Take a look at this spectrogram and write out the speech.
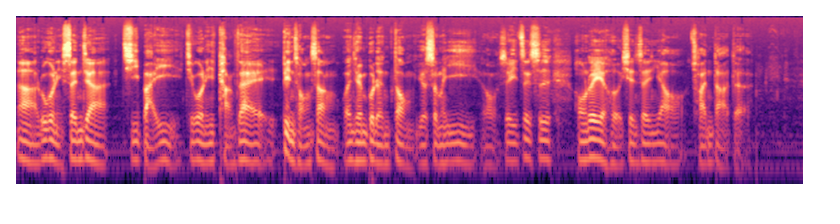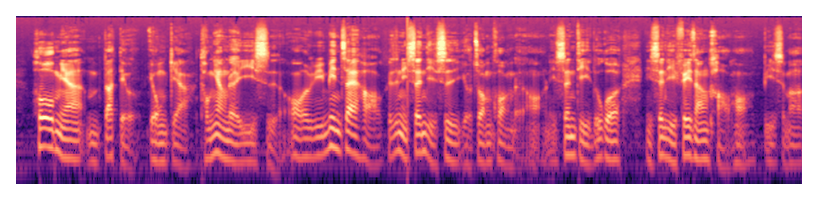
那如果你身价几百亿，结果你躺在病床上完全不能动，有什么意义哦？所以这是洪瑞和先生要传达的。好命唔得到勇家，同样的意思哦。你命再好，可是你身体是有状况的哦。你身体，如果你身体非常好哈，比什么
